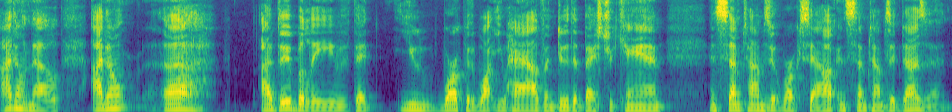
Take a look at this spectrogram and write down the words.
I don't know. I don't, uh, I do believe that you work with what you have and do the best you can. And sometimes it works out and sometimes it doesn't.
